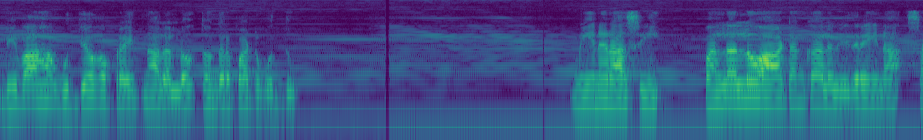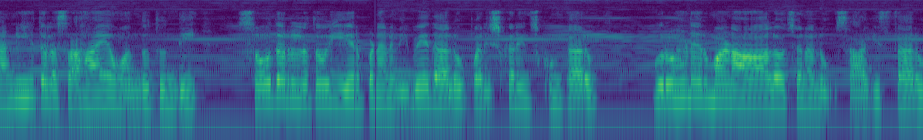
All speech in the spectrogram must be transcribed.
వివాహ ఉద్యోగ ప్రయత్నాలలో తొందరపాటు వద్దు. మీనరాశి. పనులలో ఆటంకాలు ఎదురైనా సన్నిహితుల సహాయం అందుతుంది. సోదరులతో ఏర్పడిన విభేదాలు పరిష్కరించుకుంటారు. గృహ నిర్మాణ ఆలోచనలు సాగిస్తారు.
